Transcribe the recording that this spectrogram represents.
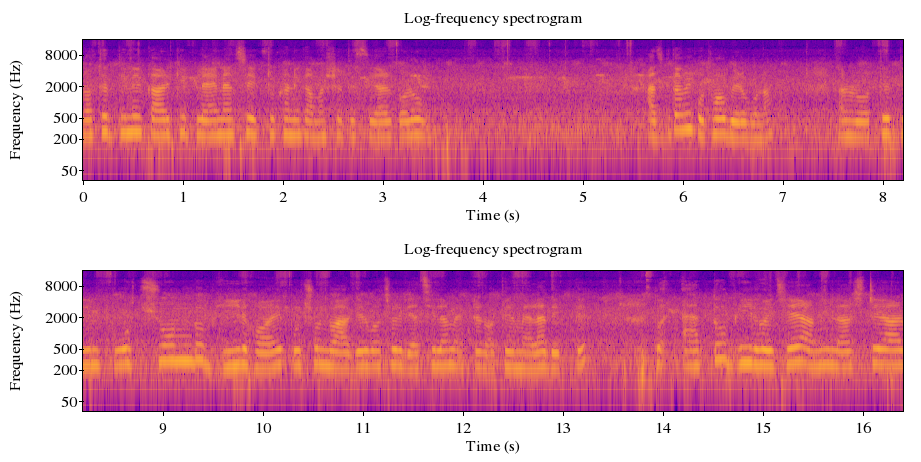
রথের দিনে কার কি প্ল্যান আছে একটুখানি আমার সাথে শেয়ার করো। আজকে তো আমি কোথাও বেরোবো না। কারণ রথের দিন প্রচণ্ড ভিড় হয়। প্রচণ্ড আগের বছর গেছিলাম একটা রথের মেলা দেখতে। তো এত ভিড় হয়েছে, আমি লাস্টে আর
